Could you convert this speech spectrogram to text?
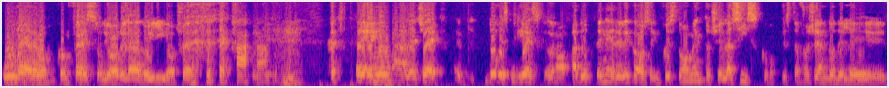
uno confesso li ho regalato io, cioè è normale, cioè, dove si riescono ad ottenere le cose, in questo momento c'è la Cisco che sta facendo delle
